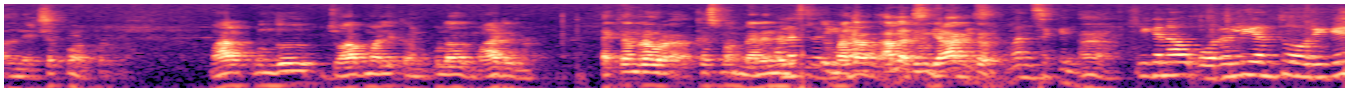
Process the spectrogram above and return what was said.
ಅದನ್ನ ಎಕ್ಸೆಪ್ಟ್ ಮಾಡ್ಕೊಡ್ರಿ ಮಾಡ್ಕೊಂಡು ಜಾಬ್ ಮಾಡ್ಲಿಕ್ಕೆ ಅನುಕೂಲ ಮಾಡಿರಿ ಯಾಕಂದ್ರೆ ಅವ್ರ ಅಕಸ್ಮಾತ್ ಮ್ಯಾನೇಜ್ಮೆಂಟ್ ಸರ್ ಮಾತಾಡ್ ಅಲ್ಲ ನಿಮ್ಗೆ ಯಾಕೆ ಒಂದ್ ಸೆಕೆಂಡ್ ಹಾ. ಈಗ ನಾವು ಓರಲಿ ಅಂತೂ ಅವರಿಗೆ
